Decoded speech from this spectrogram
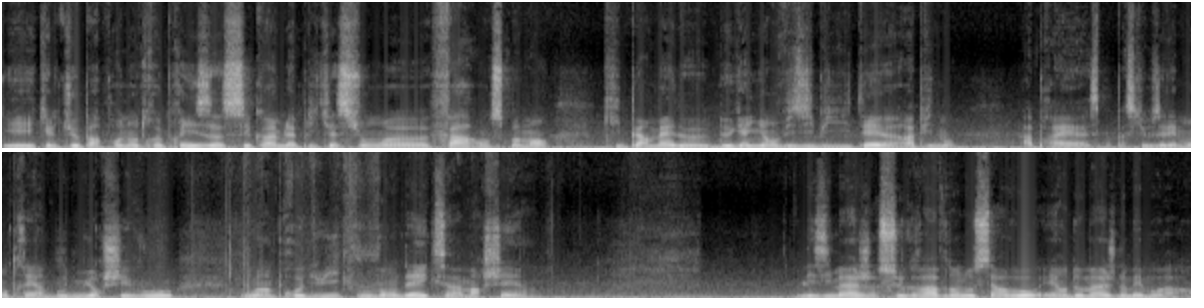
Et quelque part, pour une entreprise, c'est quand même l'application phare en ce moment qui permet de, gagner en visibilité rapidement. Après, c'est pas parce que vous allez montrer un bout de mur chez vous ou un produit que vous vendez que ça va marcher. Hein. Les images se gravent dans nos cerveaux et endommagent nos mémoires.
